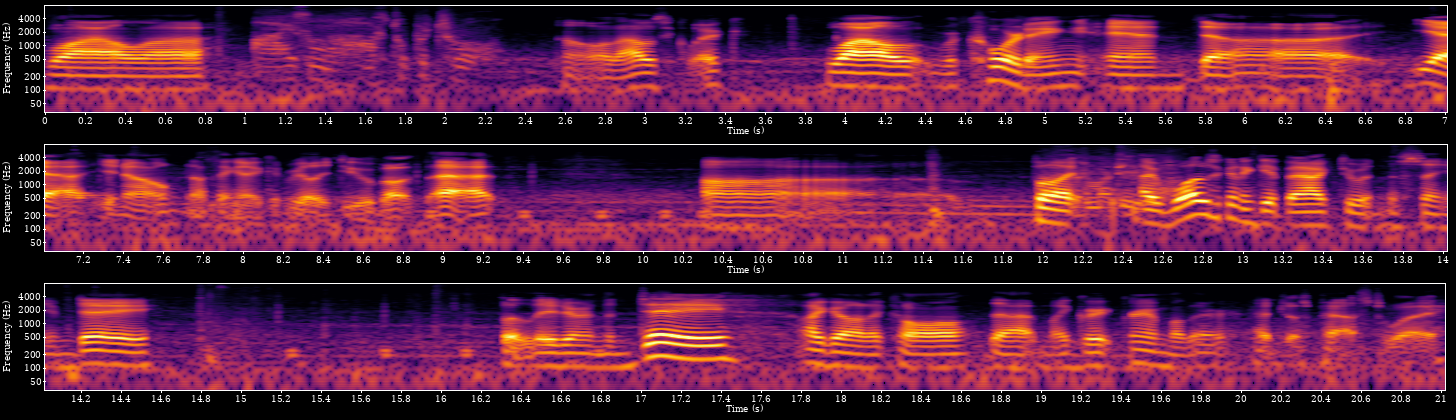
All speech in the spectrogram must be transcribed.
while, uh, Eyes on a hostile patrol. oh, well, that was quick, while recording, and, uh, yeah, you know, nothing I could really do about that. Uh, but I was going to get back to it in the same day, but later in the day, I got a call that my great grandmother had just passed away,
